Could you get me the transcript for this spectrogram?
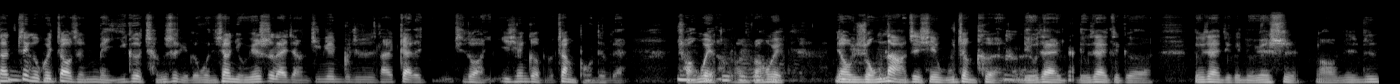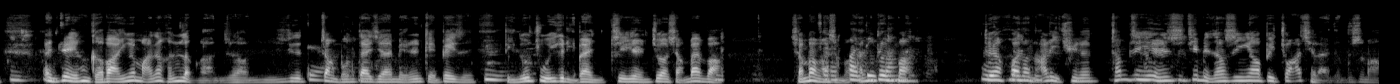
那这个会造成每一个城市里的问题，像纽约市来讲，今天不就是他盖了多少一千个帐篷，对不对？床位了，床位。要容纳这些无政客留在留在这个留在这个纽约市啊，你这哎，这也很可怕，因为马上很冷了，你知道，你这个帐篷带起来，每人给被子，顶多住一个礼拜，你这些人就要想办法想办法什么安顿吗？对啊，换到哪里去呢？他们这些人是基本上是应该要被抓起来的，不是吗？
